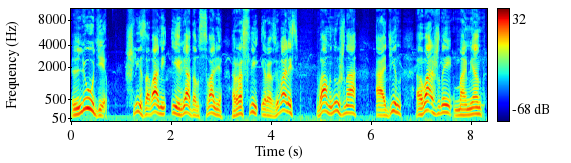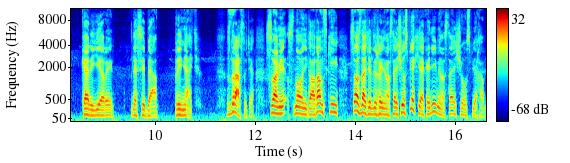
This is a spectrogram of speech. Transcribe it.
люди шли за вами и рядом с вами росли и развивались, вам нужно один важный момент карьеры для себя принять. Здравствуйте! С вами снова Николай Танский, создатель движения «Настоящий успех» и Академии «Настоящего успеха».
